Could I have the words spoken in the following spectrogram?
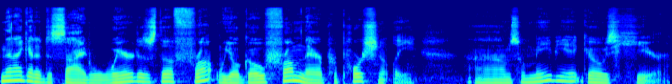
And then I got to decide where does the front wheel go from there proportionately. Um, so maybe it goes here.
